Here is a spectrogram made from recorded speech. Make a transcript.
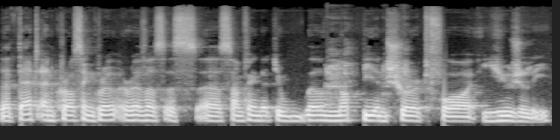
that that and crossing ri- rivers is uh, something that you will not be insured for usually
